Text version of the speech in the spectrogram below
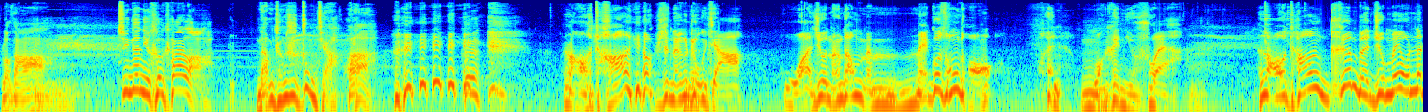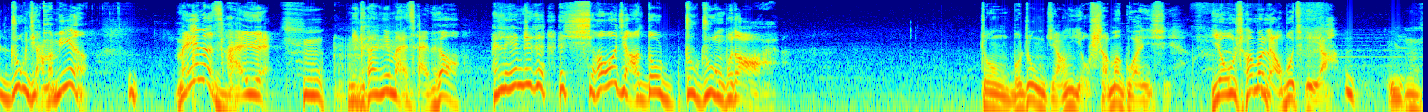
老唐，今天你喝开了，难不成是中奖了？老唐要是能中奖，我就能当美美国总统。我跟你说呀。老唐根本就没有那中奖的命，没那财运。你看你买彩票，连这个小奖都中中不到啊！中不中奖有什么关系？有什么了不起呀、嗯，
